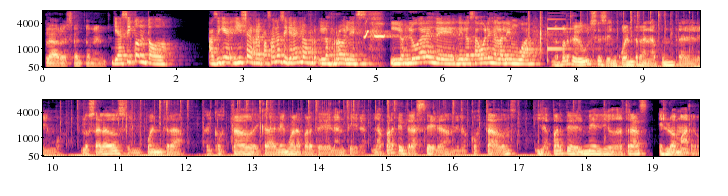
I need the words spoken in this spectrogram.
claro, exactamente. Y así con todo. Así que, Guilla, repasando si querés los, los roles, los lugares de, de los sabores en la lengua. La parte dulce se encuentra en la punta de la lengua. Lo salado se encuentra al costado de cada lengua, la parte delantera. La parte trasera de los costados y la parte del medio de atrás es lo amargo.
